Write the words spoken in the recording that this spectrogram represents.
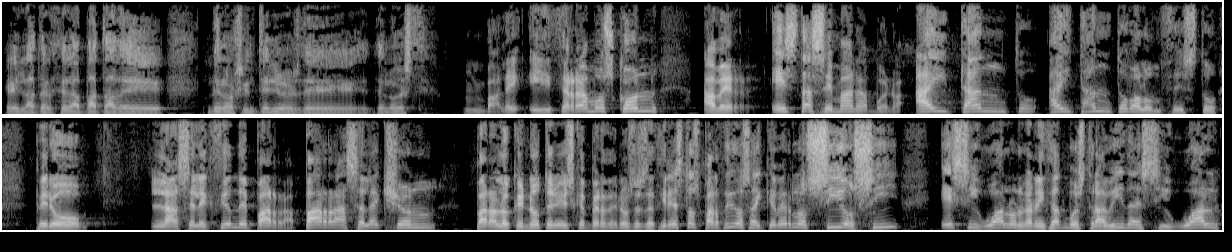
en la tercera pata de, de los interiores de- del oeste. Vale, y cerramos con, a ver, esta semana, bueno, hay tanto, hay tanto baloncesto, pero la selección de Parra, Parra Selection, para lo que no tenéis que perderos. Es decir, estos partidos hay que verlos sí o sí, es igual, organizad vuestra vida, es igual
